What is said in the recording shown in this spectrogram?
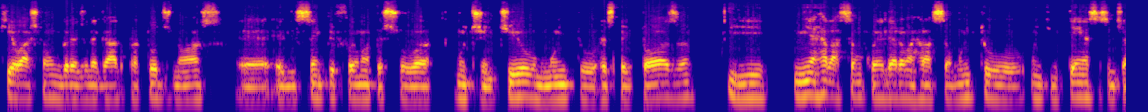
que eu acho que é um grande legado para todos nós. É, ele sempre foi uma pessoa muito gentil, muito respeitosa e minha relação com ele era uma relação muito muito intensa, assim, de,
